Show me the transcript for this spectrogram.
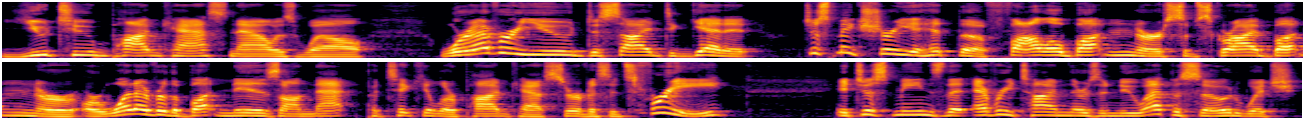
YouTube Podcasts now as well. Wherever you decide to get it, just make sure you hit the follow button or subscribe button or, or whatever the button is on that particular podcast service. It's free. It just means that every time there's a new episode, which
